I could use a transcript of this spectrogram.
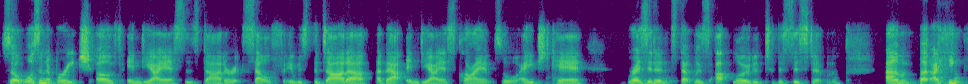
So it wasn't a breach of NDIS's data itself. It was the data about NDIS clients or aged care residents that was uploaded to the system. Um, but I think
